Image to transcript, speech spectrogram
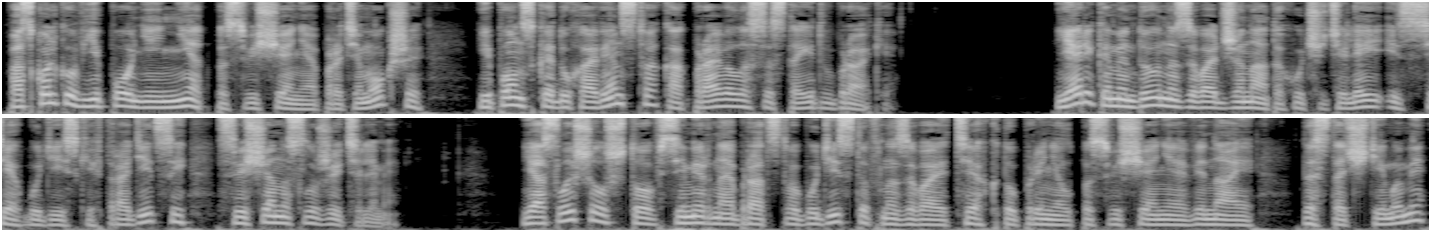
Поскольку в Японии нет посвящения протимокши, японское духовенство, как правило, состоит в браке. Я рекомендую называть женатых учителей из всех буддийских традиций священнослужителями. Я слышал, что Всемирное братство буддистов называет тех, кто принял посвящение Винаи, досточтимыми,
